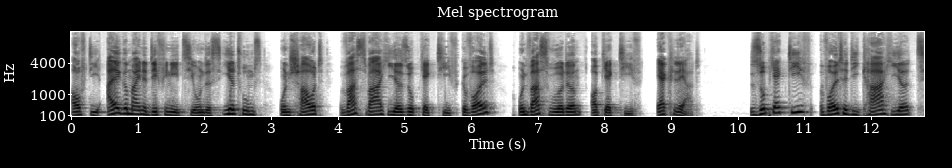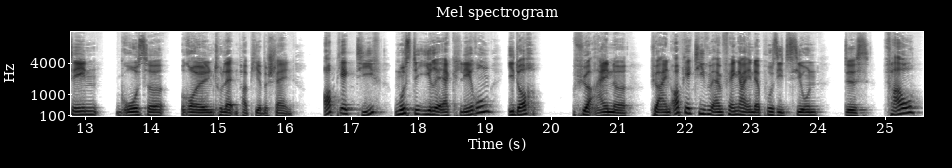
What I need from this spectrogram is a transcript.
auf die allgemeine Definition des Irrtums und schaut, was war hier subjektiv gewollt und was wurde objektiv erklärt. Subjektiv wollte die K hier 10 große Rollen Toilettenpapier bestellen. Objektiv musste ihre Erklärung jedoch für eine für einen objektiven Empfänger in der Position des V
